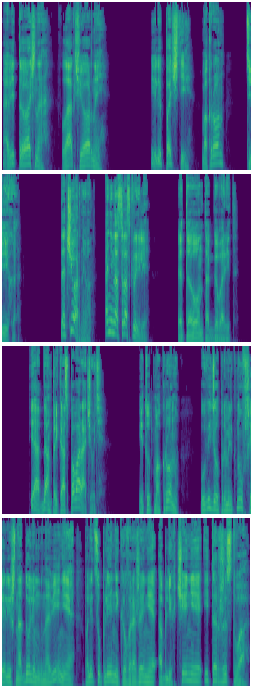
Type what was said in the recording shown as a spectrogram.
«А ведь точно, флаг черный. Или почти. Макрон?» «Тихо». «Да черный он, они нас раскрыли». «Это он так говорит». Я отдам приказ поворачивать». И тут Макрон увидел промелькнувшее лишь на долю мгновения по лицу пленника выражение облегчения и торжества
